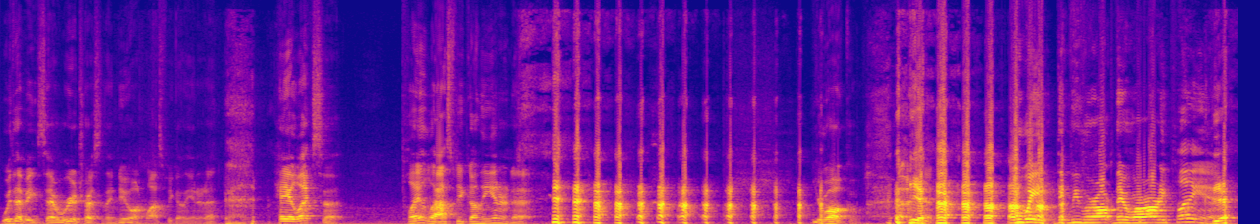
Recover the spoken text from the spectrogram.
With that being said, we're gonna try something new on Last Week on the Internet. hey Alexa, play Last Week on the Internet. You're welcome. yeah. oh wait, they, we were al- they were already playing. Yeah.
